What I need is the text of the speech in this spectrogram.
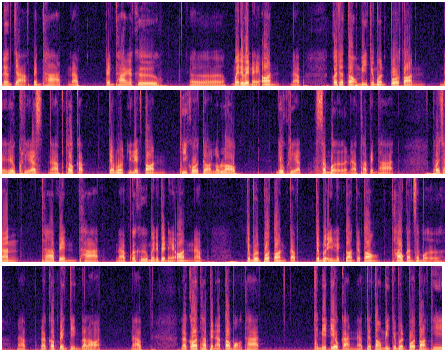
เนื่องจากเป็นธาตุนะครับ เป็นธาตุก็คือออไม่ได้เป็นไอออนนะครับ ก็จะต้องมีจำนวนโปรตอนในนิวเคลียสนะครับ เท่ากับจำนวนอิเล็กตรอนที่โคจรรอบๆนิวเคลียสเสมอนะครับ ถ้าเป็นธาตุ เพราะฉะนั้นถ้าเป็นธาตุนะครับ ก็คือไม่ได้เป็นไอออนนะครับจำนวนโปรตอนกับจำนวนอิเล็กตรอนจะต้องเท่ากันเสมอนะครับ แล้วก็เป็นจริงตลอดนะครับ แล้วก็ถ้าเป็นอะตอมของธาตุ นิดเดียวกันนะครับจะต้องมีจำนวนโปรตอนที่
